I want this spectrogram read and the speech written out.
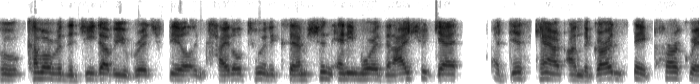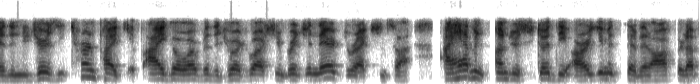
who come over the GW Bridge feel entitled to an exemption any more than I should get a discount on the Garden State Parkway, the New Jersey Turnpike, if I go over the George Washington Bridge in their direction. So I haven't understood the arguments that have been offered up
